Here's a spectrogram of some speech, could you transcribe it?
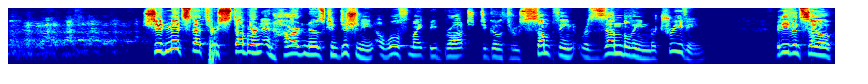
she admits that through stubborn and hard nosed conditioning, a wolf might be brought to go through something resembling retrieving, but even so,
